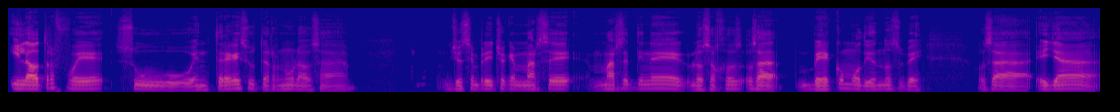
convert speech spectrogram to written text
Y la otra fue su entrega y su ternura, o sea, yo siempre he dicho que Marce, Marce tiene los ojos, o sea, ve como Dios nos ve. O sea, ella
